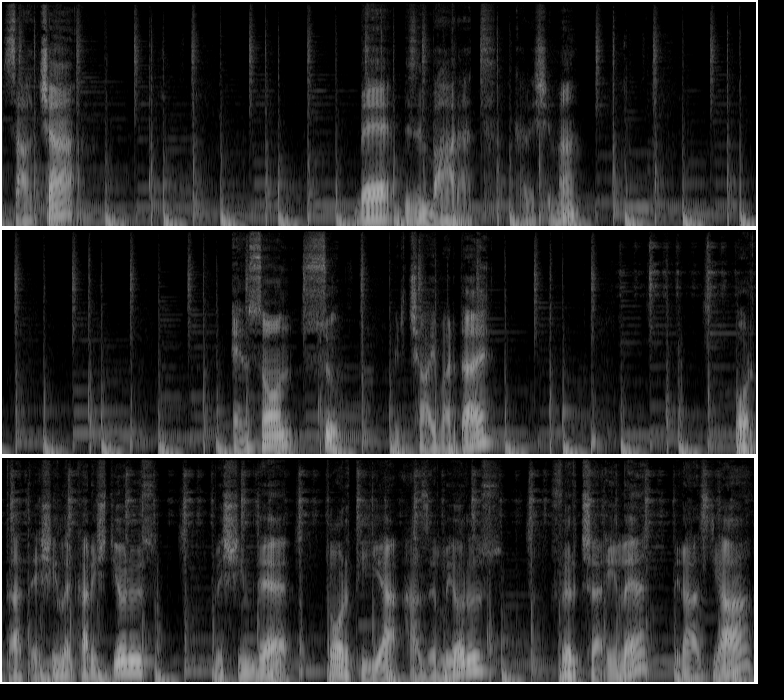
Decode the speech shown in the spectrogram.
Salça ve bizim baharat karışımı. En son su. Bir çay bardağı. Orta ateş ile karıştırıyoruz. Ve şimdi tortilla hazırlıyoruz. Fırça ile biraz yağ.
